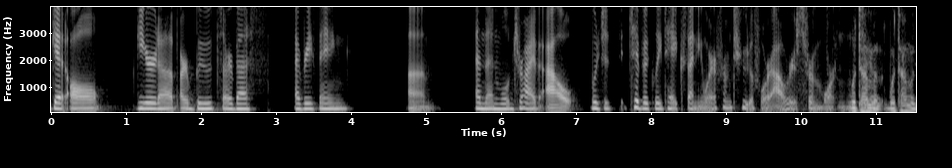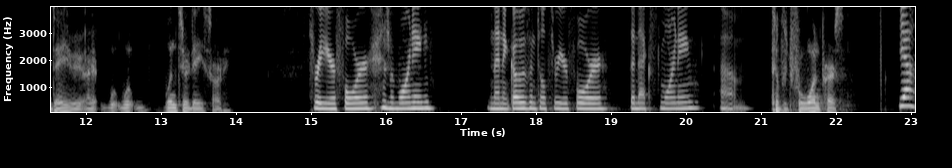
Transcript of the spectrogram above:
get all geared up our boots, our vests, everything. Um, and then we'll drive out, which it typically takes anywhere from two to four hours from Morton. What time? to Of, what time of day? Are you, are, what, what, when's your day starting? three or four in the morning. And then it goes until three or four the next morning. Um, To, for one person. Yeah,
